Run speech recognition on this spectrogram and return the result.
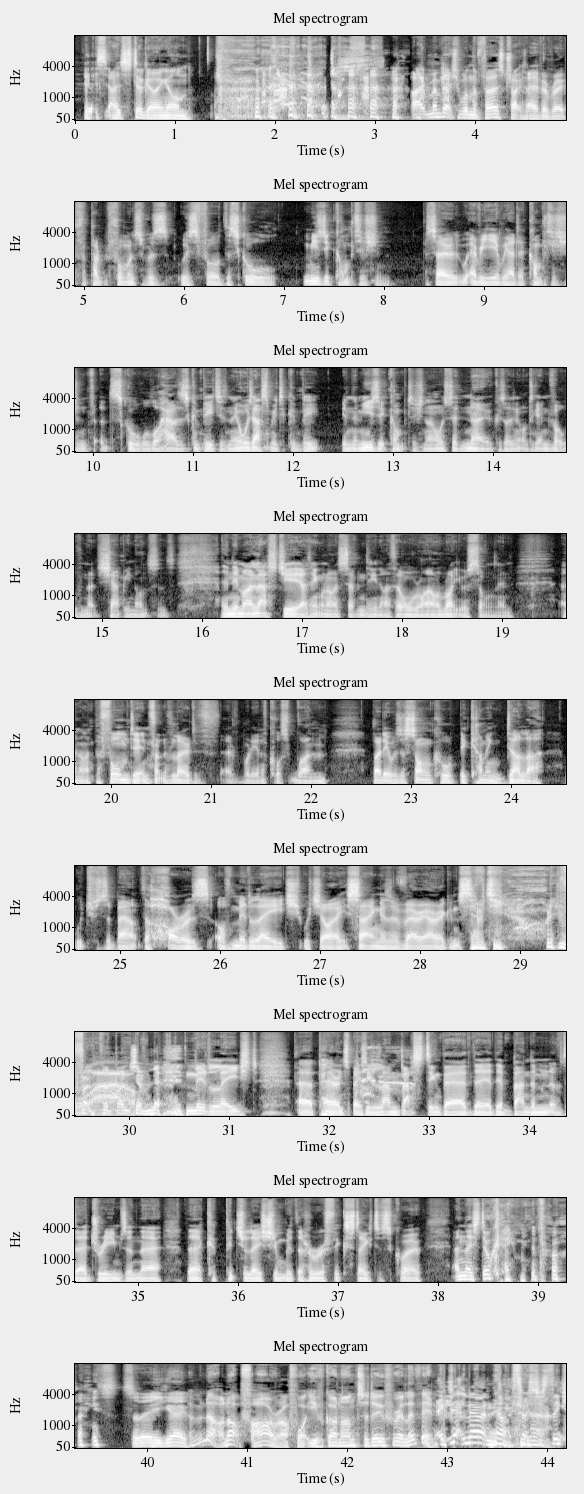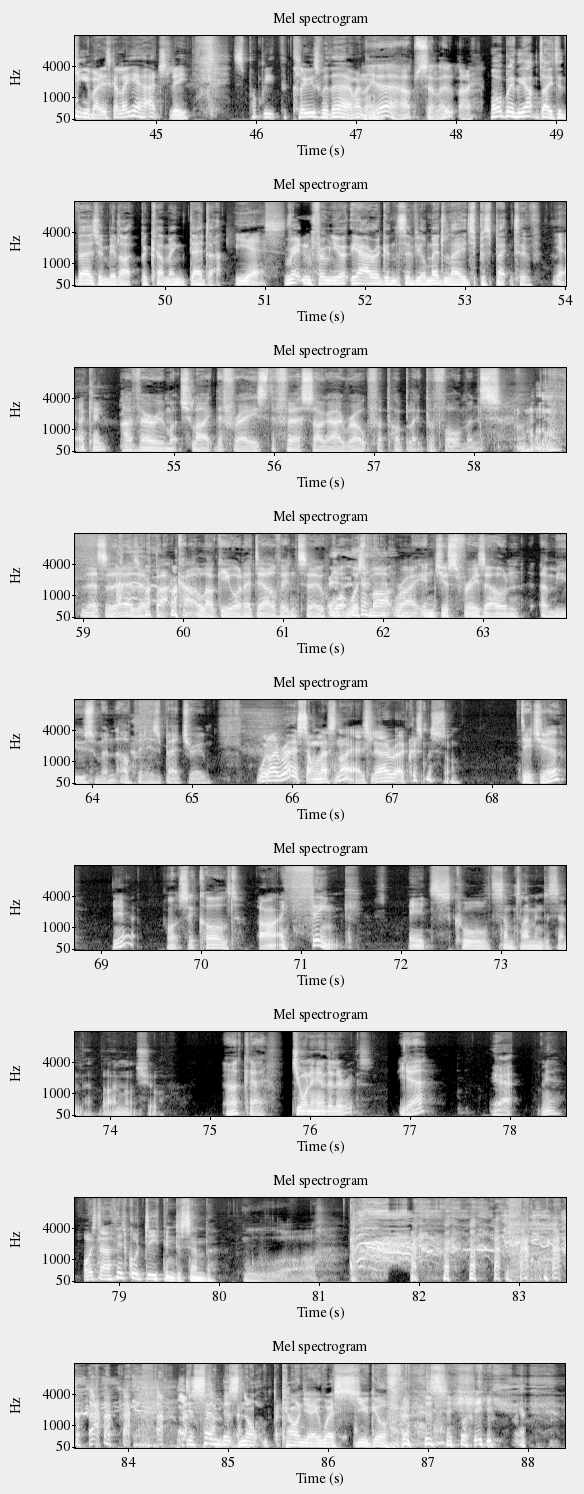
It's, uh, it's still going on. I remember actually one of the first tracks I ever wrote for public performance was was for the school music competition. So every year we had a competition at school or houses competed, and they always asked me to compete in the music competition. I always said no because I didn't want to get involved in that shabby nonsense. And in my last year, I think when I was seventeen, I thought, all right, I'll write you a song then. And I performed it in front of a load of everybody, and of course won. But it was a song called "Becoming Duller," which was about the horrors of middle age, which I sang as a very arrogant seventeen-year-old in front of a bunch of mi- middle-aged uh, parents, basically lambasting their, their the abandonment of their dreams and their their capitulation with the horrific status quo. And they still gave me the prize. So there you go. no, not far off what you've gone on to do for a living. Exactly. No, no. I was just thinking about it. It's kind of like, yeah, actually, it's probably the clues were there, weren't they? Yeah, absolutely. What would be the updated version be like becoming deader? Yes. Written from your, the arrogance of your middle age perspective. Yeah. Okay. I very much like the phrase "the first song I wrote for public performance." there's a, there's a back catalogue you want to delve into. What was Mark writing just for his own amusement up in his bedroom? Well, I wrote a song last night. Actually, I wrote a Christmas song. Did you? Yeah. What's it called? Uh, I think it's called "Sometime in December," but I'm not sure. Okay. Do you want to hear the lyrics? Yeah. Yeah. Yeah. Oh, it's no, I think it's called "Deep in December." Ooh. December's not Kanye West's new girlfriend. is she?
